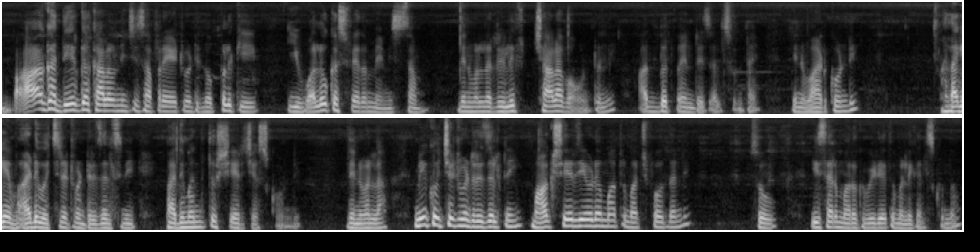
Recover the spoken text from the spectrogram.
బాగా దీర్ఘకాలం నుంచి సఫర్ అయ్యేటువంటి నొప్పులకి ఈ వలూక స్వేదం మేము ఇస్తాం. దీనివల్ల రిలీఫ్ చాలా బాగుంటుంది. అద్భుతమైన రిజల్ట్స్ ఉంటాయి. దీన్ని వాడుకోండి. అలాగే వాడి వచ్చినటువంటి రిజల్ట్స్ని పది మందితో షేర్ చేసుకోండి. దీనివల్ల మీకు వచ్చేటువంటి రిజల్ట్ని మాకు షేర్ చేయడం మాత్రం మర్చిపోవద్దండి. సో ఈసారి మరొక వీడియోతో మళ్ళీ కలుసుకుందాం.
